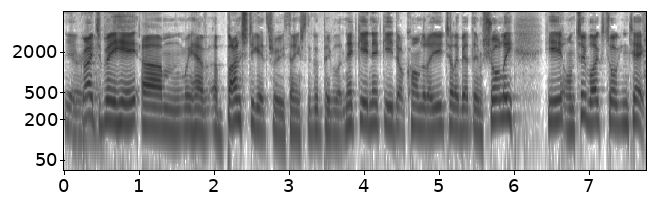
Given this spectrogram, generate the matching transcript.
Yeah, Very great to be here. Um, we have a bunch to get through thanks to the good people at Netgear, netgear.com.au. Tell you about them shortly here on Two Blokes Talking Tech.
